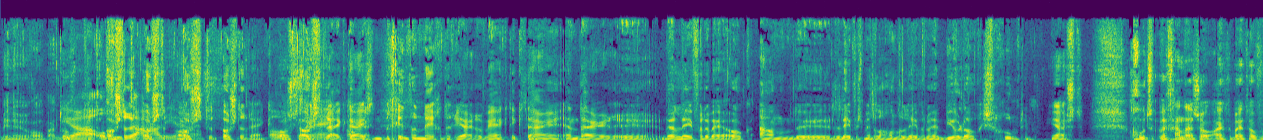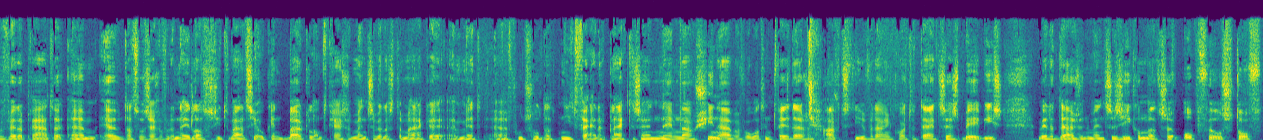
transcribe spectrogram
binnen Europa, toch? Ja, of Oostenrijk, Italië. Oost- Oost- Oostenrijk. Oostenrijk. Oostenrijk. Daar is in het begin van de 90 jaren werkte ik daar. En daar, eh, daar leverden wij ook aan de levensmiddelenhandel leverden wij biologische groenten. Juist. Goed, we gaan daar zo uitgebreid over verder praten. Ehm, eh, dat wil zeggen voor de Nederlandse situatie. Ook in het buitenland krijgen mensen wel eens te maken eh, met eh, voedsel dat niet veilig blijkt te zijn. Neem nou China bijvoorbeeld. In 2008 stierven daar in korte tijd zes baby's. Werden duizenden mensen ziek omdat ze opvulstof,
